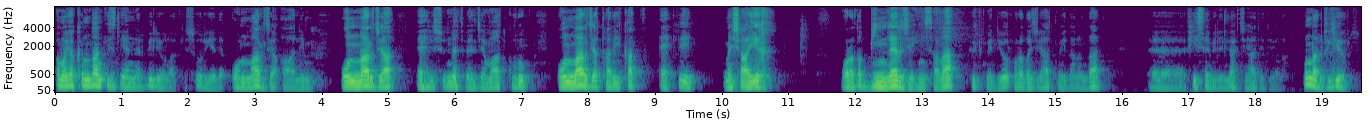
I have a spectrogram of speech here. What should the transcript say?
Ama yakından izleyenler biliyorlar ki Suriye'de onlarca alim, onlarca ehli sünnet vel cemaat grup, onlarca tarikat ehli, meşayih orada binlerce insana hükmediyor. Orada cihat meydanında e, fi sebilillah cihat ediyorlar. Bunları biliyoruz.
